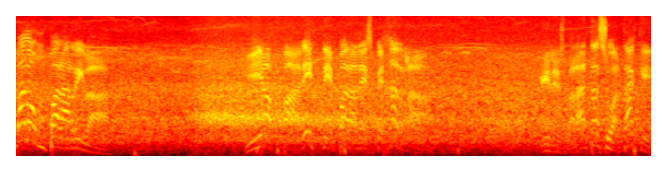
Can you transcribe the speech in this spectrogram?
Balón para arriba. Y aparece para despejarla. Y desbarata su ataque.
